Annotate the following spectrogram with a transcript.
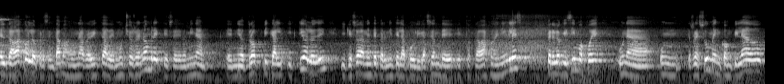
el trabajo lo presentamos en una revista de mucho renombre que se denomina eh, Neotropical Ichthyology y que solamente permite la publicación de estos trabajos en inglés, pero lo que hicimos fue un resumen compilado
